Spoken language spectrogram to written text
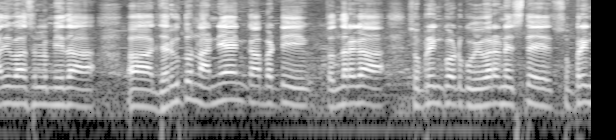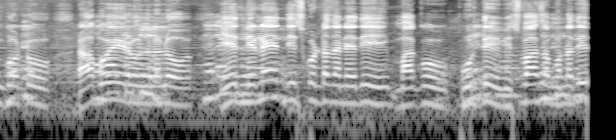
ఆదివాసుల మీద జరుగుతున్న అన్యాయం కాబట్టి తొందరగా సుప్రీంకోర్టుకు వివరణ ఇస్తే సుప్రీంకోర్టు రాబోయే రోజులలో ఏ నిర్ణయం తీసుకుంటుందనేది మాకు పూర్తి విశ్వాసం ఉన్నది.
